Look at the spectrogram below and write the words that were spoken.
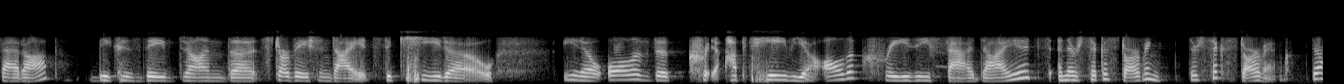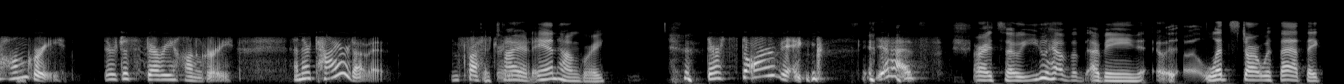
fed up because they've done the starvation diets the keto you know all of the optavia all the crazy fad diets and they're sick of starving they're sick of starving they're hungry they're just very hungry and they're tired of it I'm frustrated. They're tired and hungry. They're starving. yes. All right. So you have, I mean, let's start with that. They,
